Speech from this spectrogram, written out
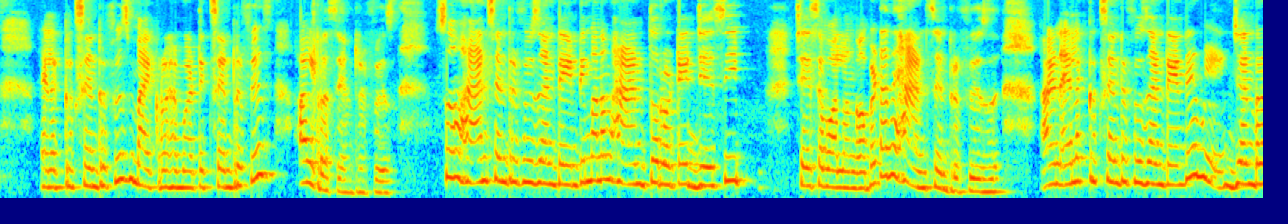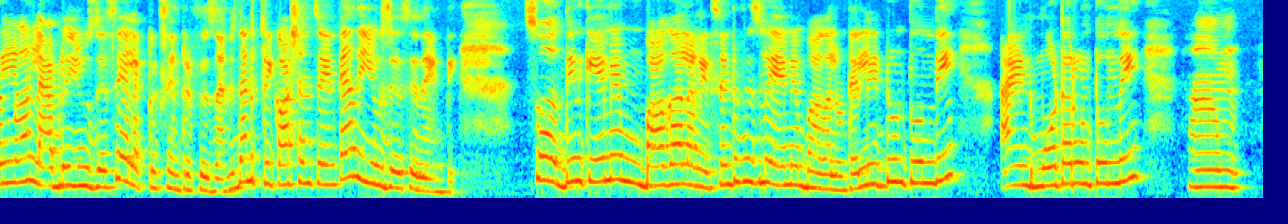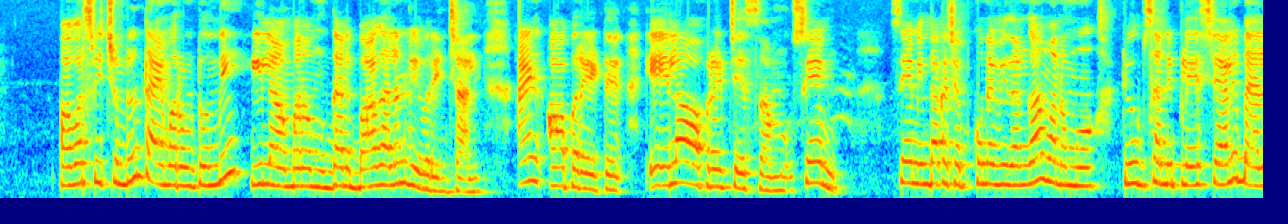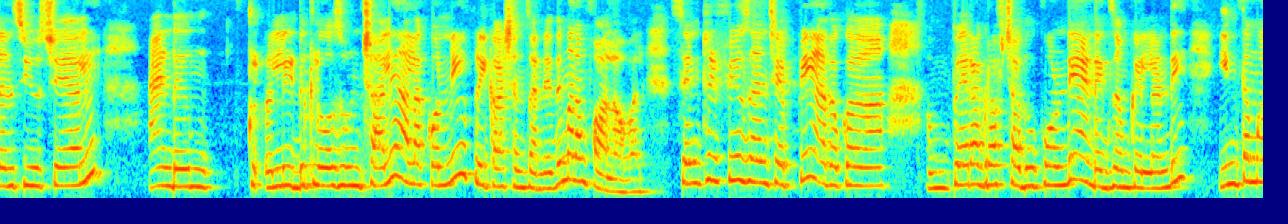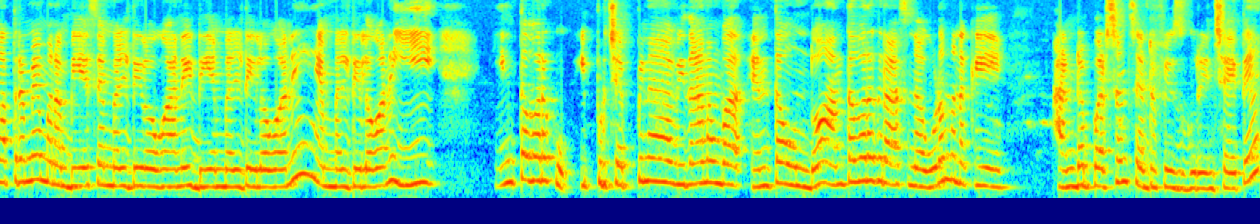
electric centrifuge microhematic centrifuge ultra centrifuge so hand centrifuge అంటే ఏంటి? మనం హ్యాండ్తో రొటేట్ చేసి చేసేవాళ్ళం కాబట్టి అది hand centrifuge and electric centrifuge అంటే ఏంటి? జనరల్గా ల్యాబ్లో యూజ్ చేసే ఎలక్ట్రిక్ సెంట్రిఫ్యూజ్ అని దాని ప్రికాషన్స్ ఏంటి? అది యూజ్ చేసేది ఏంటి? సో దీనికి ఏమేమి భాగాలు అనేది? సెంట్రిఫ్యూజ్లో ఏమేమి భాగాలు ఉంటాయి? లిడ్ ఉంటుంది అండ్ మోటార్ ఉంటుంది um, పవర్ స్విచ్ ఉంటుంది టైమర్ ఉంటుంది. ఇలా మనం దాని భాగాలను వివరించాలి. And operate. ఎలా ఆపరేట్ చేస్తాము? సేమ్ సేమ్ ఇందాక చెప్పుకునే విధంగా మనము ట్యూబ్స్ అన్ని ప్లేస్ చేయాలి బ్యాలెన్స్ యూజ్ చేయాలి. అండ్ లిడ్ క్లోజ్ ఉంచాలి. అలా కొన్ని ప్రికాషన్స్ అనేది మనం ఫాలో అవ్వాలి. సెంట్రిఫ్యూజ్ అని చెప్పి అదొక పారాగ్రాఫ్ చదువుకోండి అండ్ ఎగ్జామ్కి వెళ్ళండి. ఇంత మాత్రమే మనం బిఎస్ఎంఎల్టీలో కానీ డిఎంఎల్టీలో కానీ ఎంఎల్టీలో కానీ ఈ ఇంతవరకు ఇప్పుడు చెప్పిన విధానం ఎంత ఉందో అంతవరకు రాసినా కూడా మనకి హండ్రెడ్ పర్సెంట్ సెంటర్ ఫీజు గురించి అయితే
